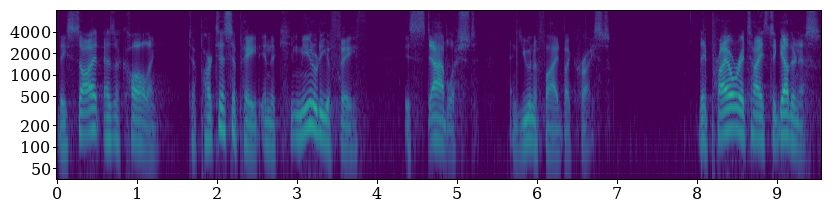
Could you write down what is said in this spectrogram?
they saw it as a calling to participate in the community of faith established and unified by Christ. They prioritized togetherness,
